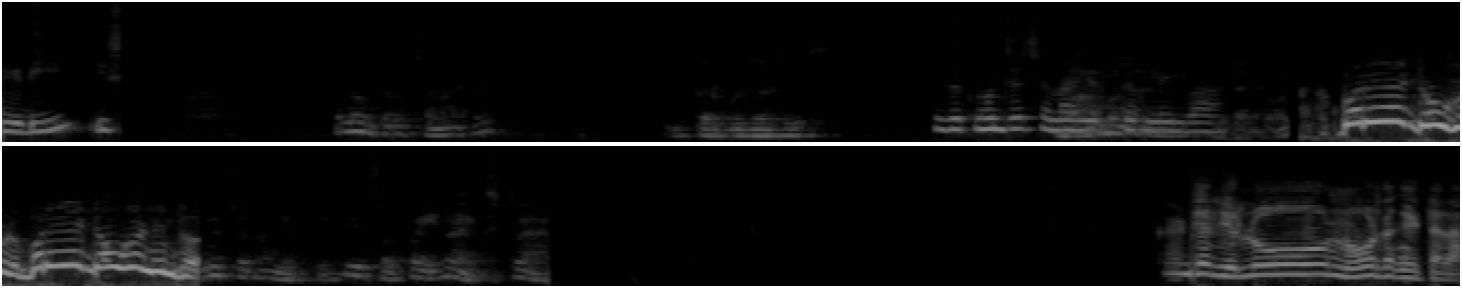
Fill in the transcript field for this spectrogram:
ರೆಡಿ. ಇಷ್ಟು ಏನೋ ಒಂಥರ ಚೆನ್ನಾಗಿದೆ. ಕರ್ಬೂಜ ಜ್ಯೂಸ್. ಇದಕ್ಕೆ ಮುಂಚೆ ಚೆನ್ನಾಗಿರ್ತಿರ್ಲಿಲ್ವಾ? ಚೆನ್ನಾಗಿರ್ತೈತಿ ಇದು ಸ್ವಲ್ಪ ಏನೋ ಎಕ್ಸ್ಟ್ರಾ ಎಲ್ಲೋ ನೋಡ್ದಂಗೈತಲ್ಲ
